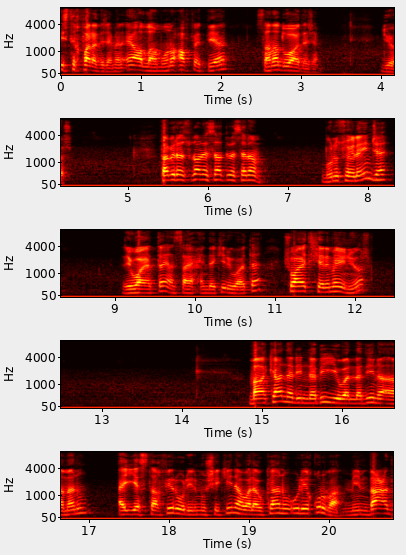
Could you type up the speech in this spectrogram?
istiğfar edeceğim. Yani ey Allah'ım onu affet diye sana dua edeceğim diyor. Tabi Resulullah Aleyhisselatü Vesselam bunu söyleyince rivayette yani sahihindeki rivayette şu ayet-i kerime iniyor. مَا كَانَ لِلنَّبِيِّ وَالَّذ۪ينَ آمَنُوا اَنْ يَسْتَغْفِرُوا لِلْمُشْرِك۪ينَ وَلَوْ كَانُوا اُولِي قُرْبَى مِنْ بَعْدِ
